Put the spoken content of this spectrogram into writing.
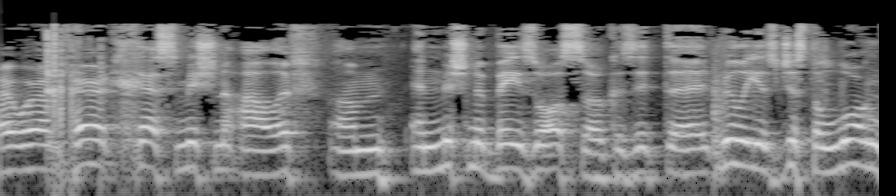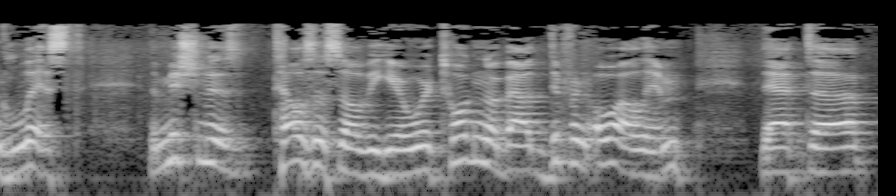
right, we're on Perak Ches Mishnah Aleph um, and Mishnah Beis also because it, uh, it really is just a long list. The Mishnah tells us over here we're talking about different oalim that uh,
